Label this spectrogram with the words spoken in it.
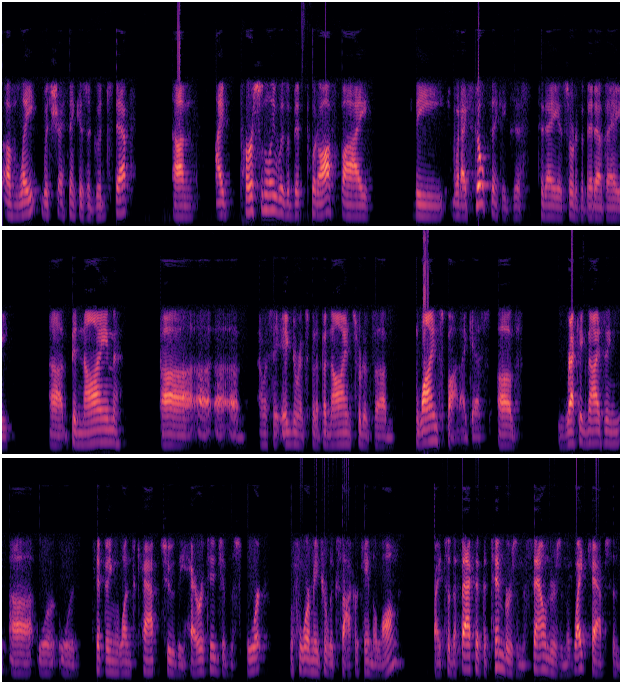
of late, which I think is a good step. Um, I personally was a bit put off by the what I still think exists today is sort of a bit of a uh, benign, uh, uh, uh I want to say ignorance, but a benign sort of um, blind spot, I guess, of recognizing uh, or, or tipping one's cap to the heritage of the sport before Major League Soccer came along, right? So the fact that the Timbers and the Sounders and the Whitecaps and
